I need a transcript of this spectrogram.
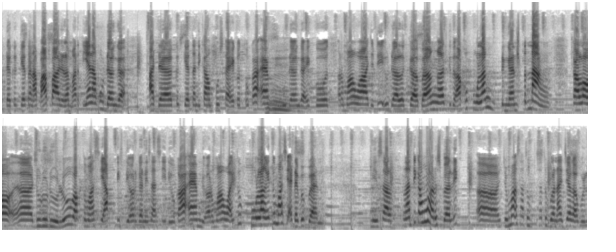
ada kegiatan apa-apa. Dalam artian aku udah nggak ada kegiatan di kampus kayak ikut UKM Hmm. udah nggak ikut ormawa jadi udah lega banget gitu. Aku pulang dengan tenang kalau eh, dulu-dulu waktu masih aktif di organisasi di UKM di ormawa itu pulang itu masih ada beban. Misal nanti kamu harus balik eh, cuma satu satu bulan aja nggak boleh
